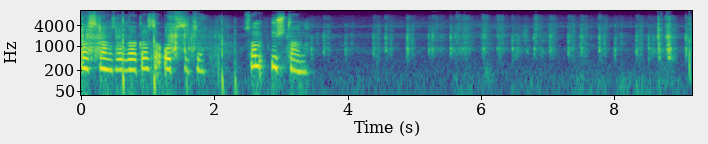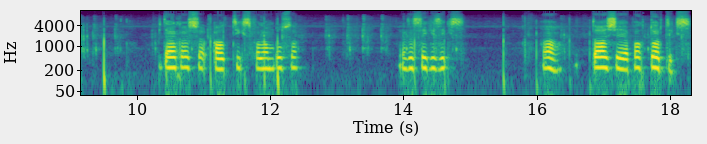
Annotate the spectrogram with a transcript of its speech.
Kaç liramız oldu arkadaşlar? 32. Son 3 tane. Bir de arkadaşlar 6x falan bulsak ya da 8x. Ha, daha şey yapak 4x.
